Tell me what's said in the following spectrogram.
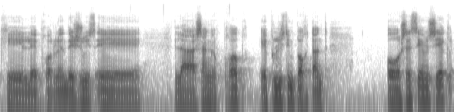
que le problème des juifs et la sang propre est plus important au XVIe siècle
